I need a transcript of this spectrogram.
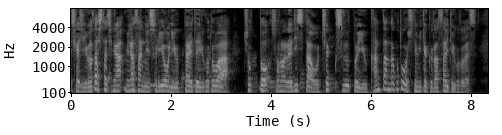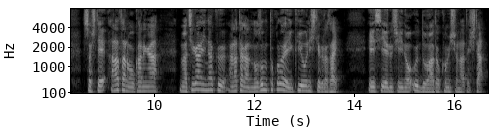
しかし私たちが皆さんにするように訴えていることは、ちょっとそのレジスターをチェックするという簡単なことをしてみてくださいということです。そしてあなたのお金が間違いなくあなたが望むところへ行くようにしてください。ACNC のウッドワードコミッショナーでした。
